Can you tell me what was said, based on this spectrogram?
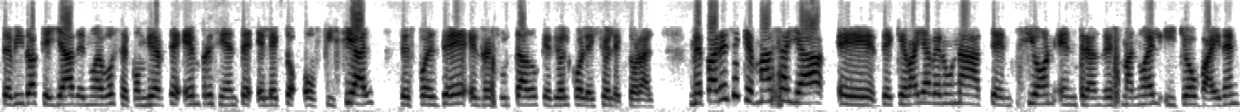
debido a que ya de nuevo se convierte en presidente electo oficial después del el resultado que dio el colegio electoral. Me parece que más allá eh, de que vaya a haber una tensión entre Andrés Manuel y Joe Biden,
